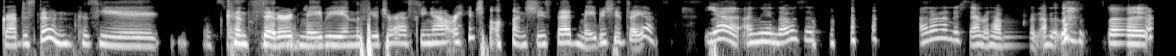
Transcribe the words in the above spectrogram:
grabbed a spoon because he That's considered maybe in the future asking out Rachel and she said maybe she'd say yes. Yeah, I mean that was a I don't understand what happened after that, but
